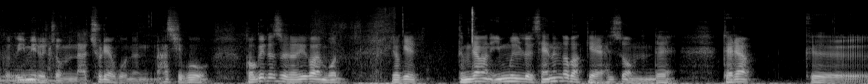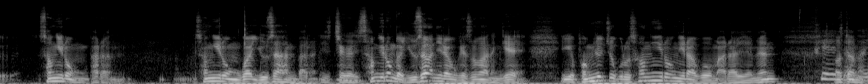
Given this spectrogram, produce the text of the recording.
그 의미를 좀 낮추려고는 하시고 거기에 대해서 저희가 뭐 여기에 등장하는 인물들 세는 것밖에 할 수 없는데 대략 그 성희롱 발언 성희롱과 유사한 발언 제가 성희롱과 유사한이라고 계속하는 게 이게 법률적으로 성희롱이라고 말하려면 어떤.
